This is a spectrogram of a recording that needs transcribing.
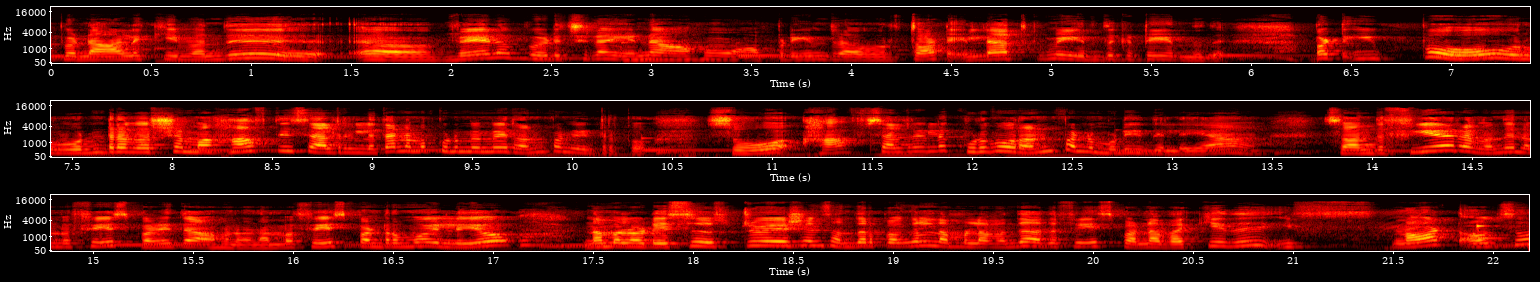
இப்போ நாளைக்கு வந்து வேலை போயிடுச்சுன்னா என்ன ஆகும் அப்படின்ற ஒரு தாட் எல்லாத்துக்குமே இருந்துக்கிட்டே இருந்தது. பட் இப்போது ஒரு ஒன்றரை வருஷமாக ஹாஃப் தி சேலரியில் தான் நம்ம குடும்பமே ரன் பண்ணிகிட்ருக்கோம் இருக்கோம். ஸோ ஹாஃப் சேலரியில் குடும்பம் ரன் பண்ண முடியுது இல்லையா? ஸோ அந்த ஃபியரை வந்து நம்ம ஃபேஸ் பண்ணி தான் ஆகணும். நம்ம ஃபேஸ் பண்ணுறோமோ இல்லையோ நம்மளுடைய சுச்சுவேஷன் சந்தர்ப்பங்கள் நம்மளை வந்து அதை ஃபேஸ் பண்ண வைக்கிது. If not also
